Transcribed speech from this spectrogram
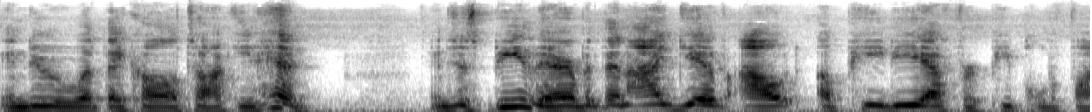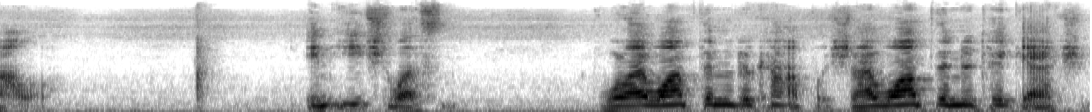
and do what they call a talking head and just be there. But then I give out a PDF for people to follow in each lesson. What I want them to accomplish. I want them to take action.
